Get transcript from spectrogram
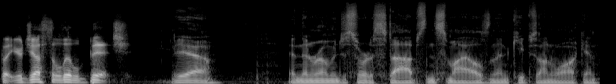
but you're just a little bitch." Yeah. And then Roman just sort of stops and smiles and then keeps on walking.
